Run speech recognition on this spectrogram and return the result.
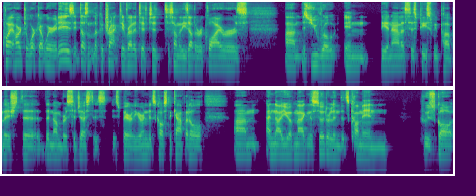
quite hard to work out where it is. It doesn't look attractive relative to to some of these other acquirers. Um, as you wrote in the analysis piece we published, the the numbers suggest it's, it's barely earned its cost of capital. Um, and now you have Magnus Söderlind that's come in, who's got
